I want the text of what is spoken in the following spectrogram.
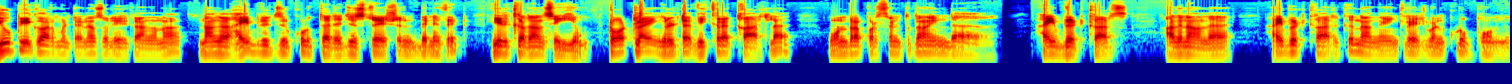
யூபி கவர்மெண்ட் என்ன சொல்லியிருக்காங்கன்னா நாங்கள் ஹைபிரிட்ஸு கொடுத்த ரெஜிஸ்ட்ரேஷன் பெனிஃபிட் இருக்க தான் செய்யும் டோட்டலாக எங்கள்கிட்ட விற்கிற காரில் ஒன்றரை பர்சன்ட் தான் இந்த ஹைப்ரிட் கார்ஸ் அதனால் ஹைப்ரிட் காருக்கு நாங்கள் என்கரேஜ்மெண்ட் கொடுப்போம்னு.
